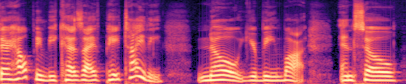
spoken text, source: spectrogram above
they're helping because I've paid tithing. No, you're being bought. And so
